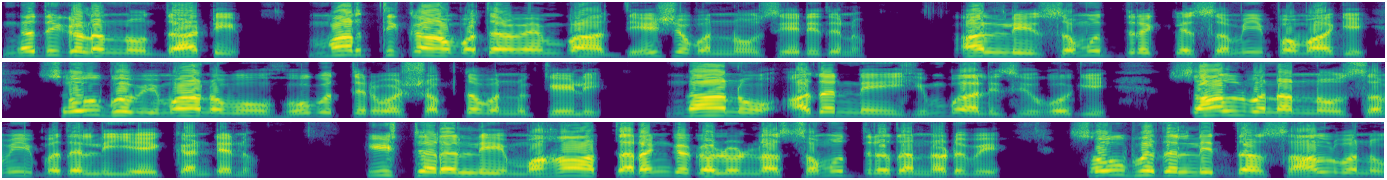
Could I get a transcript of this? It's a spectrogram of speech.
ನದಿಗಳನ್ನು ದಾಟಿ ಮಾರ್ತಿಕಾವತವೆಂಬ ದೇಶವನ್ನು ಸೇರಿದೆನು. ಅಲ್ಲಿ ಸಮುದ್ರಕ್ಕೆ ಸಮೀಪವಾಗಿ ಸೌಭ ವಿಮಾನವು ಹೋಗುತ್ತಿರುವ ಶಬ್ದವನ್ನು ಕೇಳಿ ನಾನು ಅದನ್ನೇ ಹಿಂಬಾಲಿಸಿ ಹೋಗಿ ಸಾಲ್ವನನ್ನು ಸಮೀಪದಲ್ಲಿಯೇ ಕಂಡೆನು. ಇಷ್ಟರಲ್ಲಿ ಮಹಾ ತರಂಗಗಳುಳ್ಳ ಸಮುದ್ರದ ನಡುವೆ ಸೌಭದಲ್ಲಿದ್ದ ಸಾಲ್ವನು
